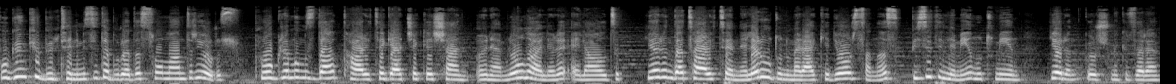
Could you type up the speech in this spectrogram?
Bugünkü bültenimizi de burada sonlandırıyoruz. Programımızda tarihte gerçekleşen önemli olayları ele aldık. Yarın da tarihte neler olduğunu merak ediyorsanız bizi dinlemeyi unutmayın. Yarın görüşmek üzere.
